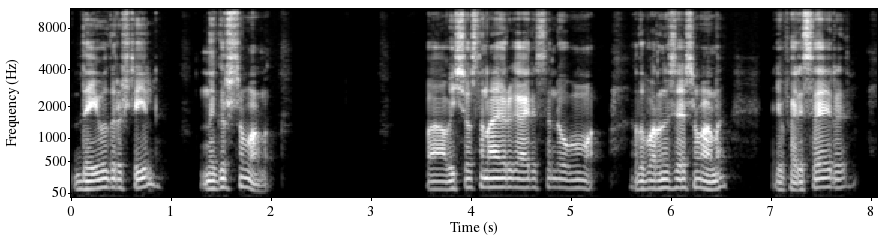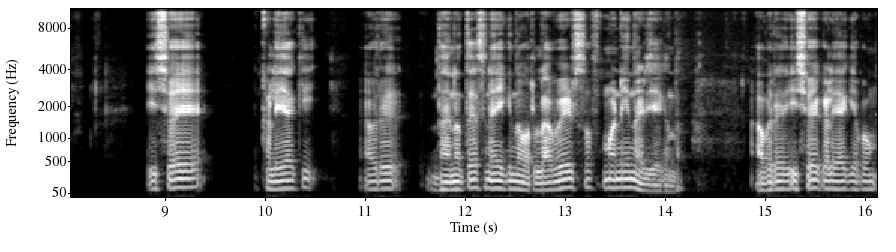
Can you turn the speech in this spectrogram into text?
ദൈവദൃഷ്ടിയിൽ നികൃഷ്ടമാണ്. അപ്പോൾ അവിശ്വസ്തനായ ഒരു കാര്യസ്ഥന്റെ ഉപമ അത് പറഞ്ഞ ശേഷമാണ് ഈ ഫരിസയർ ഈശോയെ കളിയാക്കി അവർ ധനത്തെ സ്നേഹിക്കുന്നവർ ലവേഴ്സ് ഓഫ് മണി എന്ന് എഴുതിയേക്കുന്നത് അവർ ഈശോയെ കളിയാക്കിയപ്പം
